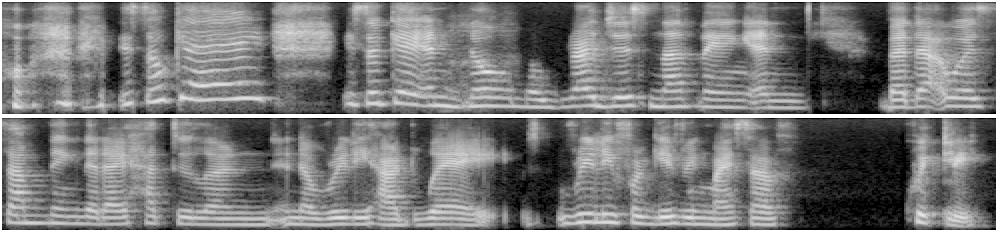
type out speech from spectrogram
it's okay. It's okay. And no, no grudges, nothing. And but that was something that I had to learn in a really hard way, really forgiving myself quickly.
